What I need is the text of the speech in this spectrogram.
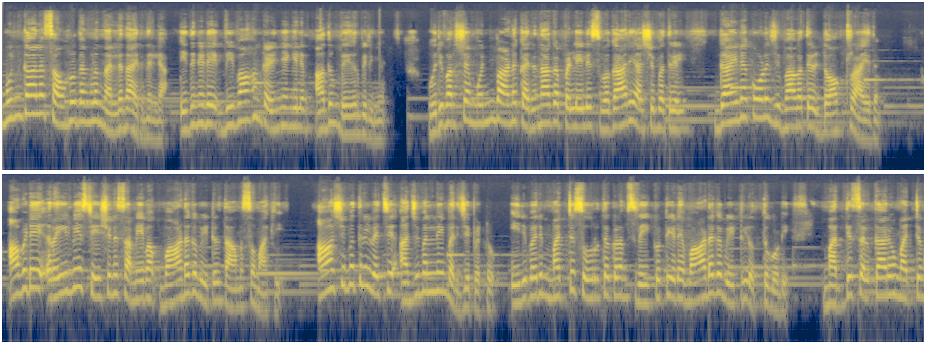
മുൻകാല സൗഹൃദങ്ങളും നല്ലതായിരുന്നില്ല. ഇതിനിടെ വിവാഹം കഴിഞ്ഞെങ്കിലും അതും വേർപിരിഞ്ഞു. ഒരു വർഷം മുൻപാണ് കരുനാഗപ്പള്ളിയിലെ സ്വകാര്യ ആശുപത്രിയിൽ ഗൈനക്കോളജ് വിഭാഗത്തിൽ ഡോക്ടറായതും. അവിടെ റെയിൽവേ സ്റ്റേഷന് സമീപം വാടക വീട്ടിൽ താമസമാക്കി. ആശുപത്രിയിൽ വെച്ച് അജ്മലിനെയും പരിചയപ്പെട്ടു. ഇരുവരും മറ്റു സുഹൃത്തുക്കളും ശ്രീകുട്ടിയുടെ വാടക വീട്ടിൽ ഒത്തുകൂടി. മദ്യസൽക്കാരവും മറ്റും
